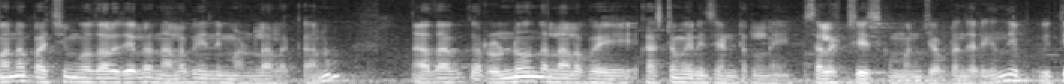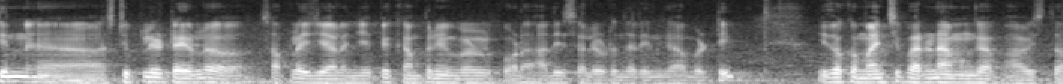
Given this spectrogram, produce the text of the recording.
మన పశ్చిమ గోదావరి జిల్లా నలభై ఎనిమిది మండలాలకు కాను దాదాపుగా రెండు వందల నలభై కస్టమైరింగ్ సెంటర్ని సెలెక్ట్ చేసుకోమని చెప్పడం జరిగింది. విత్ ఇన్ స్టిపులేట్ టైంలో సప్లై చేయాలని చెప్పి కంపెనీ వాళ్ళు కూడా ఆదేశాలు ఇవ్వడం జరిగింది కాబట్టి ఇది ఒక మంచి పరిణామంగా భావిస్తూ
